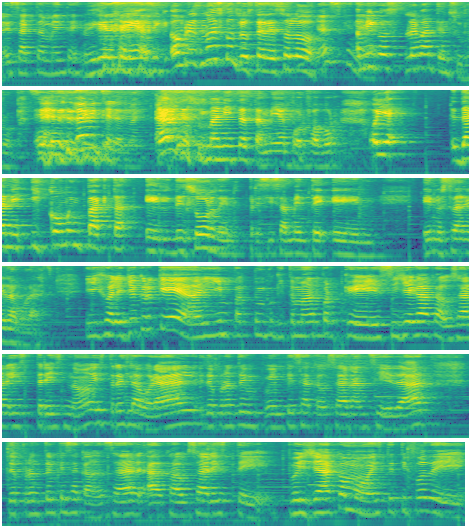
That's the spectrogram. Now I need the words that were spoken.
Exactamente. Fíjense, así que, hombres, no es contra ustedes, solo amigos, levanten su ropa. Lávense las manos. Lávense sus manitas también, por favor. Oye, Dani, ¿y cómo impacta el desorden precisamente en, en nuestra área laboral? Híjole, yo creo que ahí impacta un poquito más porque sí llega a causar estrés, ¿no? Estrés laboral, de pronto em- empieza a causar ansiedad, de pronto empieza a causar, a causar este, pues ya como este tipo de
